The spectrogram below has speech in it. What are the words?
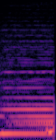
Bye.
